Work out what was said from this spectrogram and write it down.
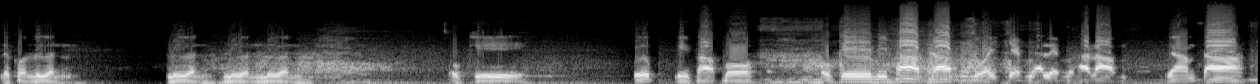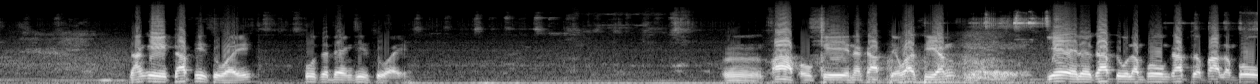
แล้วก็เลื่อน เลื่อน เลื่อน เลื่อน โอเคปึ๊บ มีภาพบอโอเค มีภาพครับ สวยเจ็บอารมอาราม งามตา นางเอกครับที่สวย ผู้แสดงที่สวย อืมภาพโอเคนะครับ เดี๋ยวว่าเสียงแย่เลยครับ ดูลำโพงครับ สภาพลำโพง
